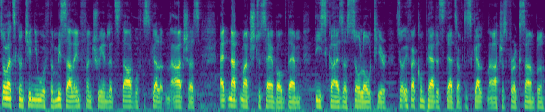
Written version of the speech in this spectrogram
So let's continue with the missile infantry and let's start with the skeleton archers. And not much to say about them. These guys are so low tier. So if I compare the stats of the skeleton archers, for example,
